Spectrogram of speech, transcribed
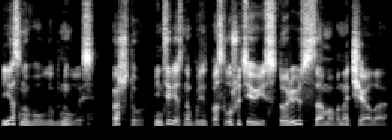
Я снова улыбнулась. А что, интересно будет послушать ее историю с самого начала.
